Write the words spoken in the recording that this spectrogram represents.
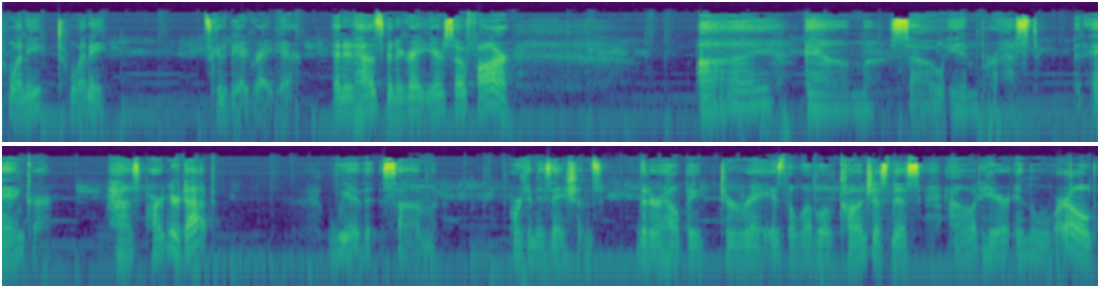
2020. It's going to be a great year. And it has been a great year so far. I am so impressed that Anchor has partnered up with some organizations that are helping to raise the level of consciousness out here in the world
